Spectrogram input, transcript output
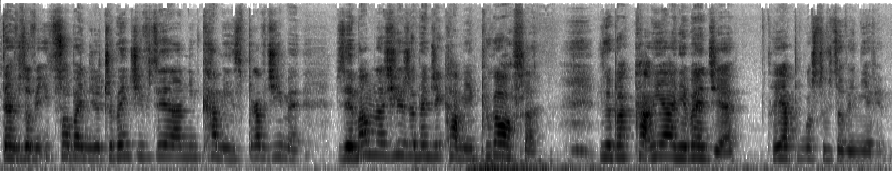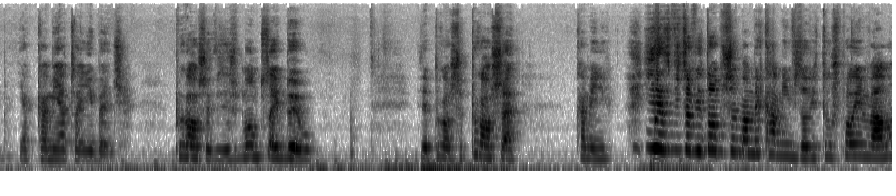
Tak, widzowie, i co będzie? Czy będzie widzę na nim kamień? Sprawdzimy. Widzę, mam nadzieję, że będzie kamień. Proszę. Jak kamienia nie będzie, to ja po prostu widzowie nie wiem. Jak kamienia tutaj nie będzie. Proszę, widzę, żeby on tutaj był. Widzę, proszę, proszę. Kamień. Jest, widzowie, dobrze, mamy kamień, widzowie, to już powiem wam,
